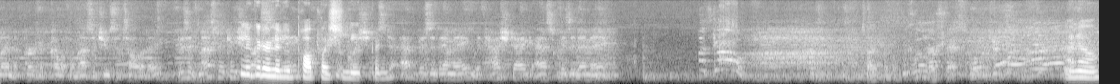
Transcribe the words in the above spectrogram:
plan the perfect, colorful Massachusetts holiday? Visit massvacation.ca Look at her little papa tweet your questions sleeping. To at VisitMA with hashtag AskVisitMA. Let's go! I know.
